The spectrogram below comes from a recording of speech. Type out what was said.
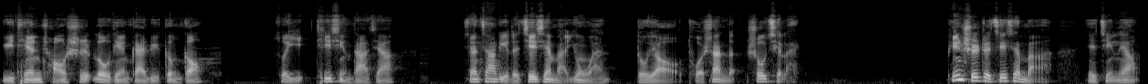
雨天潮湿，漏电概率更高。所以提醒大家，像家里的接线板用完都要妥善的收起来。平时这接线板啊也尽量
